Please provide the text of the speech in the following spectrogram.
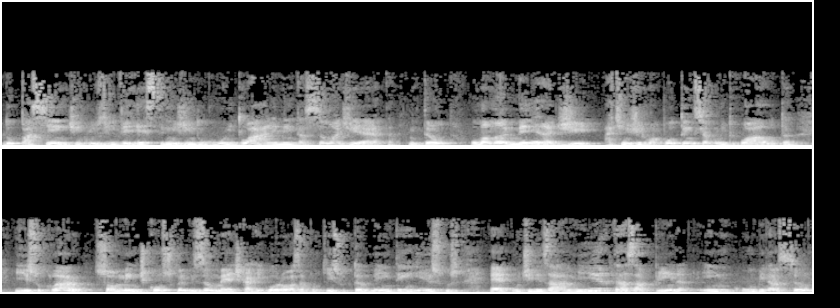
do paciente, inclusive restringindo muito a alimentação, a dieta. Então, uma maneira de atingir uma potência muito alta, e isso, claro, somente com supervisão médica rigorosa, porque isso também tem riscos, é utilizar a mirtazapina em combinação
